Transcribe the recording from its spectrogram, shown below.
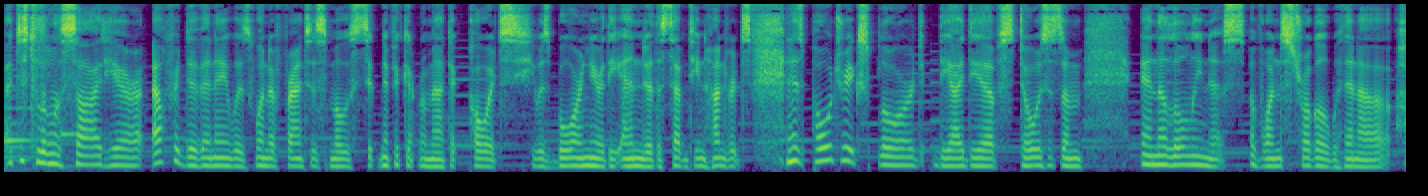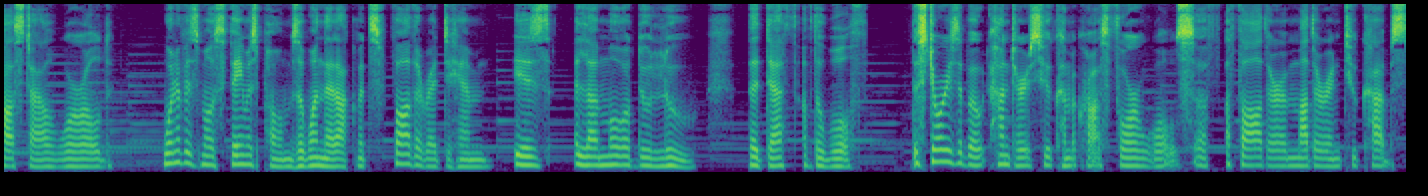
Uh, just a little aside here. Alfred de Vigny was one of France's most significant romantic poets. He was born near the end of the 1700s, and his poetry explored the idea of stoicism and the loneliness of one's struggle within a hostile world. One of his most famous poems, the one that Ahmet's father read to him, is La mort du loup, the death of the wolf. The story is about hunters who come across four wolves a, a father, a mother, and two cubs.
